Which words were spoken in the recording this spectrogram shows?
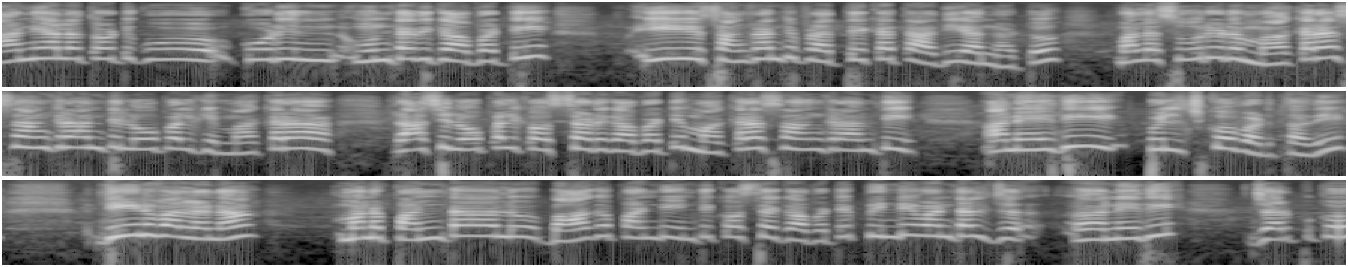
ధాన్యాలతోటి కూ కూడి ఉంటుంది కాబట్టి ఈ సంక్రాంతి ప్రత్యేకత అది అన్నట్టు. మళ్ళీ సూర్యుడు మకర సంక్రాంతి లోపలికి మకర రాశి లోపలికి వస్తాడు కాబట్టి మకర సంక్రాంతి అనేది పిలుచుకోబడుతుంది. దీని వలన మన పంటలు బాగా పండి ఇంటికి వస్తాయి కాబట్టి పిండి వంటలు జ అనేది జరుపుకో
